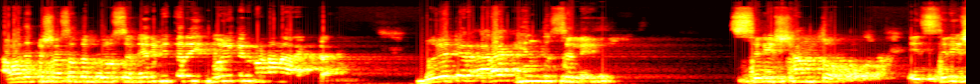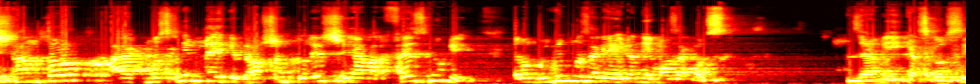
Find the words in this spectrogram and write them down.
আমাদেরকে সচেতন করছেন। এর ভিতরেই বুয়েটের ঘটনা আরেকটা। বুয়েটের আর এক হিন্দু ছেলে, শ্রী শান্ত, এই শ্রী শান্ত আর এক মুসলিম মেয়েকে ধর্ষণ করে সে আমার ফেসবুকে এবং বিভিন্ন জায়গায় এটা নিয়ে মজা করছে। যে আমি এই কাজ করছি,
